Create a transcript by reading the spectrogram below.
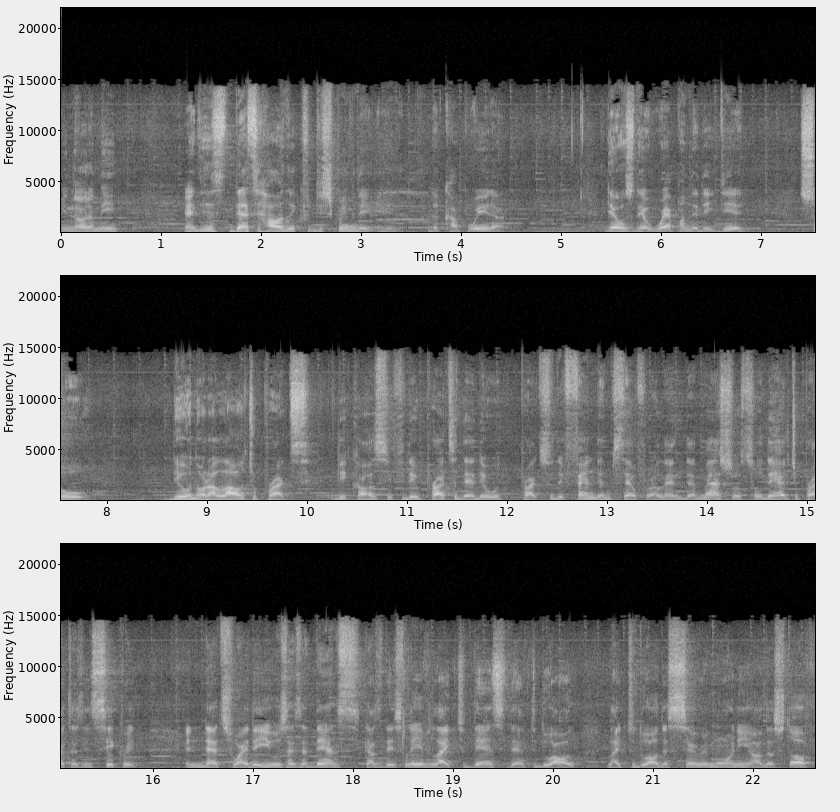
You know what I mean? And that's how they discriminate in the capoeira. That was their weapon that they did. So they were not allowed to practice because if they practice that, they would practice to defend themselves or land their master. So they had to practice in secret. And that's why they use as a dance because the slaves like to dance. They have to do all like to do all the ceremony, all the stuff.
